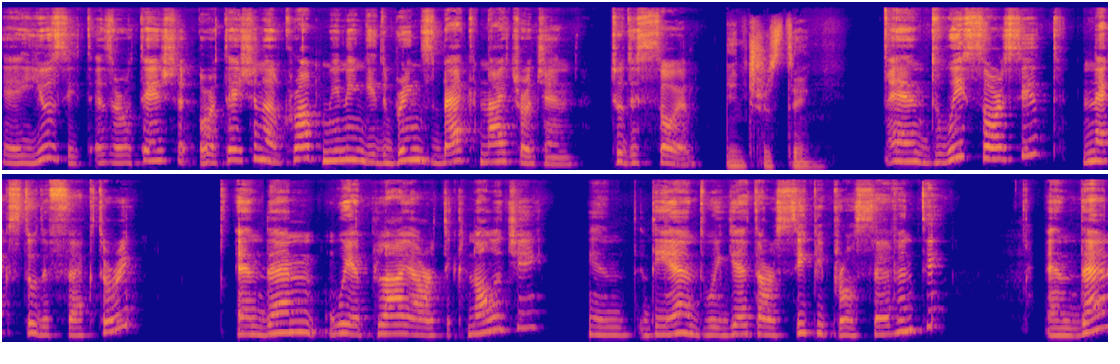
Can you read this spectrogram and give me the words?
uh, use it as a rotation, rotational crop, meaning it brings back nitrogen to the soil. Interesting. And we source it next to the factory. And then we apply our technology in the end, we get our CP Pro 70. And then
